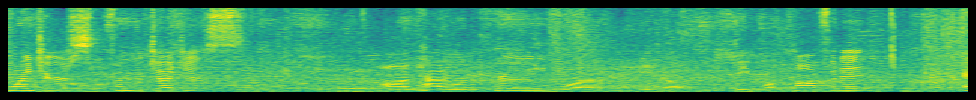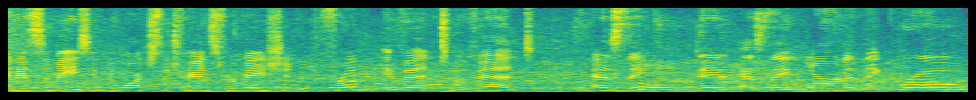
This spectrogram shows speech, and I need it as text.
pointers from the judges on how to improve or you know be more confident. And it's amazing to watch the transformation from event to event as they, they as they learn and they grow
